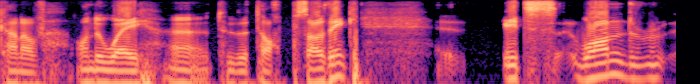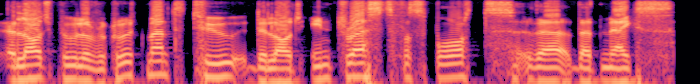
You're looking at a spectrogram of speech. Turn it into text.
kind of on the way uh, to the top. So I think it's one a large pool of recruitment, two the large interest for sport that that makes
